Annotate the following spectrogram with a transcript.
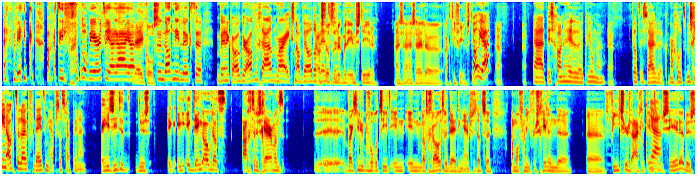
een week actief geprobeerd. Ja, ja, ja. Rekels. Toen dat niet lukte, ben ik er ook weer afgegaan. Maar ik snap wel dat Hij was veel mensen... te druk met investeren. Hij is, hij is een hele actieve investeerder. Oh ja? Ja. Ja, het is gewoon een hele leuke jongen. Dat is duidelijk. Maar goed, misschien ook te leuk voor dating apps. Dat zou kunnen. En je ziet het dus. Ik, ik, ik denk ook dat achter de scherm. Want eh, wat je nu bijvoorbeeld ziet in, in wat grotere dating apps. Is dat ze allemaal van die verschillende eh, features eigenlijk Ja. introduceren. Dus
